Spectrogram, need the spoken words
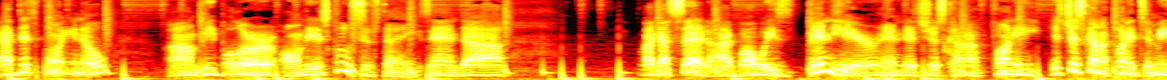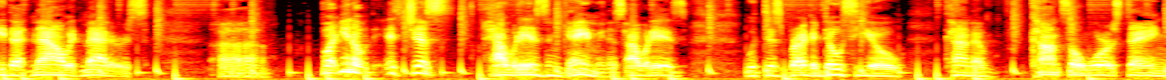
at this point, you know, um, people are on the exclusive things, and like I said, I've always been here, and it's just kind of funny. It's just kind of funny to me that now it matters. Uh, but you know, it's just how it is in gaming. It's how it is with this braggadocio kind of console wars thing.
